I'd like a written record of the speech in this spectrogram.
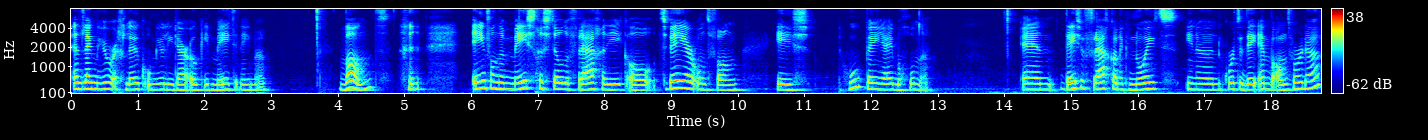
En het lijkt me heel erg leuk om jullie daar ook in mee te nemen. Want een van de meest gestelde vragen die ik al twee jaar ontvang is: hoe ben jij begonnen? En deze vraag kan ik nooit in een korte DM beantwoorden.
